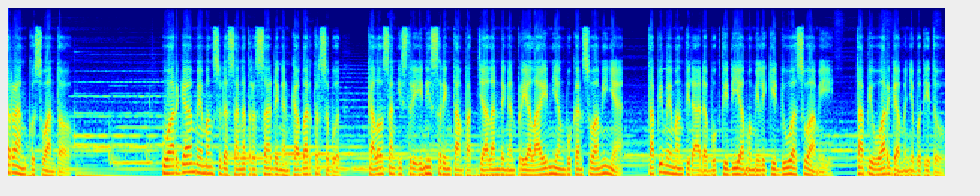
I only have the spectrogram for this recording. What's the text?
terang Kuswanto. Warga memang sudah sangat resah dengan kabar tersebut, kalau sang istri ini sering tampak jalan dengan pria lain yang bukan suaminya, tapi memang tidak ada bukti dia memiliki dua suami, tapi warga menyebut itu.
